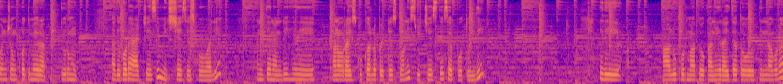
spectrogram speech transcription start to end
కొంచెం కొత్తిమీర తురుము అది కూడా యాడ్ చేసి మిక్స్ చేసేసుకోవాలి. అంతేనండి. ఇది మనం రైస్ కుక్కర్లో పెట్టేసుకొని స్విచ్ చేస్తే సరిపోతుంది. ఇది ఆలు కుర్మాతో కానీ రైతాతో తిన్నా కూడా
